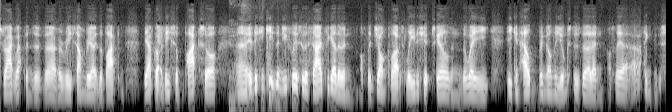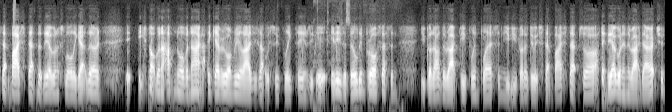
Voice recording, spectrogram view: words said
strike weapons of uh, Rhys Hanbury out the back. And they have got a decent pack. So uh, if they can keep the nucleus of the side together and obviously John Clark's leadership skills and the way he, he can help bring on the youngsters there, then obviously I, I think step by step that they are going to slowly get there. And it, it's not going to happen overnight. I think everyone realises that with Super League teams, it, it, it is a building process, and you've got to have the right people in place, and you, you've got to do it step by step. So I think they are going in the right direction.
